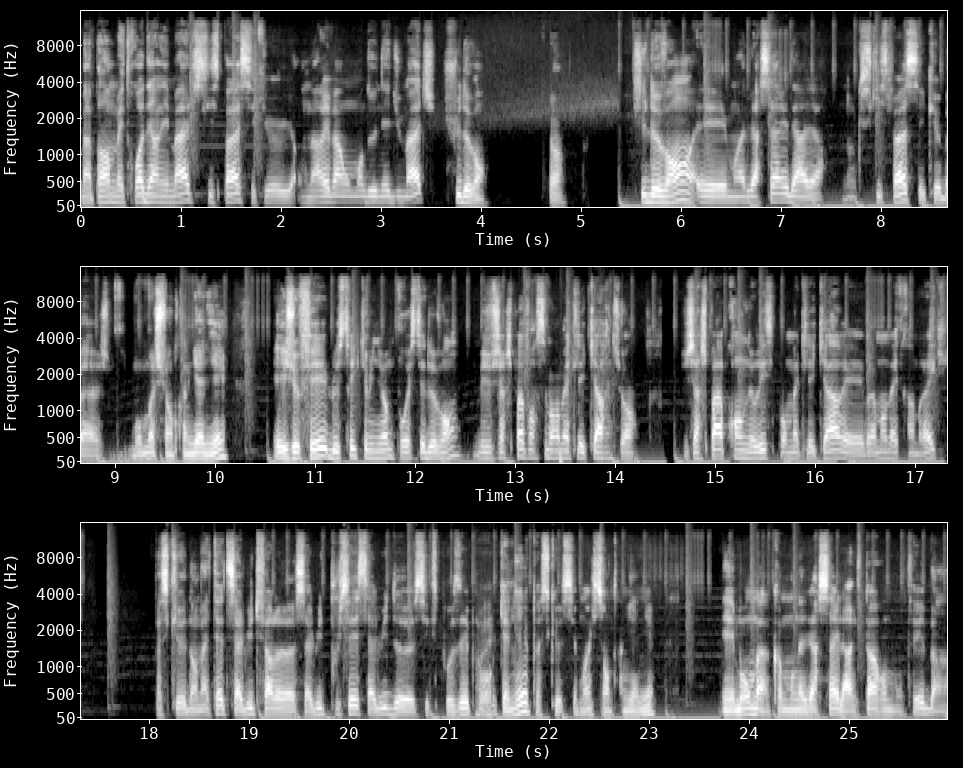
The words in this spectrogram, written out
bah, par exemple, mes trois derniers matchs, ce qui se passe, c'est qu'on arrive à un moment donné du match, je suis devant. Tu vois? Je suis devant et mon adversaire est derrière. Donc, ce qui se passe, c'est que, bah, je- bon, moi, je suis en train de gagner et je fais le strict minimum pour rester devant, mais je cherche pas forcément à mettre l'écart, Ouais. tu vois. Je cherche pas à prendre le risque pour mettre l'écart et vraiment mettre un break. Parce que dans ma tête, c'est à lui de faire le, c'est à lui de pousser, c'est à lui de s'exposer pour Ouais. gagner, parce que c'est moi qui suis en train de gagner. Et bon, bah, comme mon adversaire, il arrive pas à remonter, ben,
